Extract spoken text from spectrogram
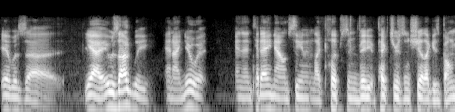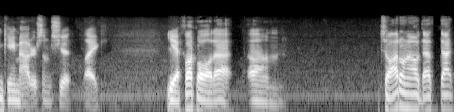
it was, uh, yeah, it was ugly, and I knew it. And then today, now I'm seeing like clips and video pictures and shit, like his bone came out or some shit. Like, yeah, fuck all that. Um, so I don't know that that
